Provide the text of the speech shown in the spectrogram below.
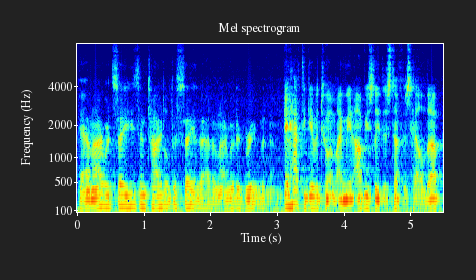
And I would say he's entitled to say that, and I would agree with him. You have to give it to him. I mean, obviously, this stuff is held up.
